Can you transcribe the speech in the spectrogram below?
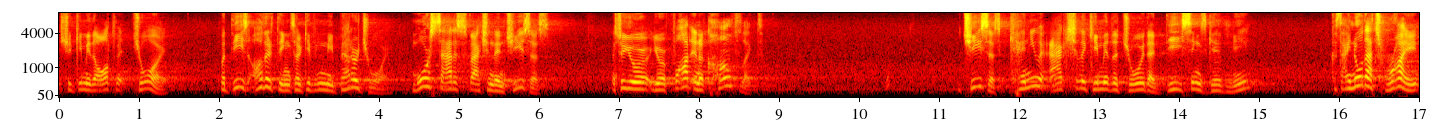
should give me the ultimate joy. But these other things are giving me better joy, more satisfaction than Jesus. And so you're, you're fought in a conflict. Jesus, can you actually give me the joy that these things give me? Because I know that's right,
